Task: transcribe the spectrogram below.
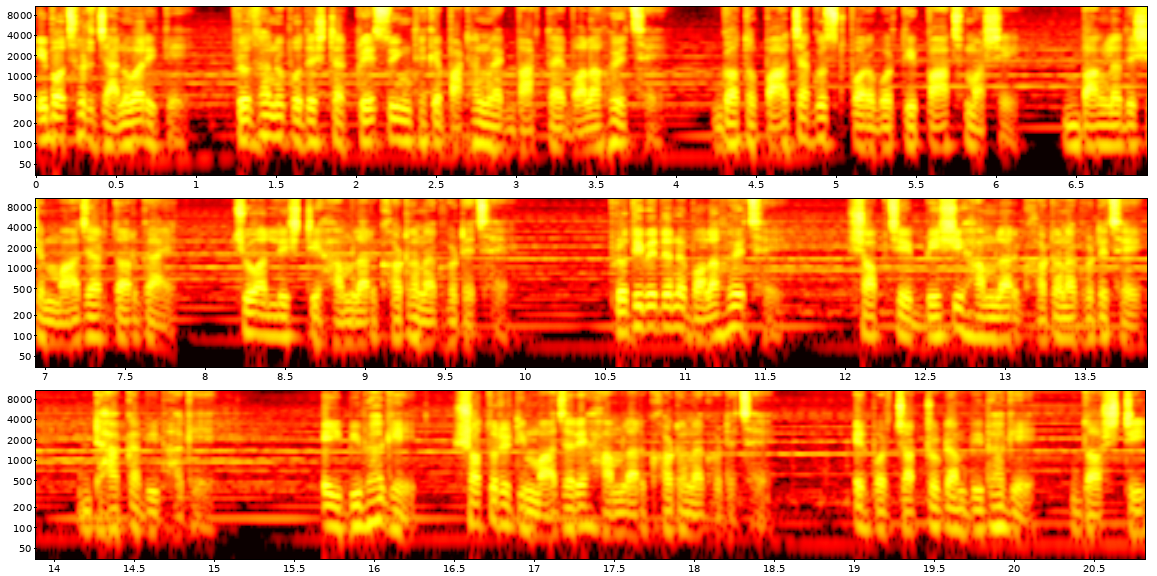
এবছর জানুয়ারিতে প্রধান উপদেষ্টার প্রেস উইং থেকে পাঠানো এক বার্তায় বলা হয়েছে গত পাঁচ আগস্ট পরবর্তী পাঁচ মাসে বাংলাদেশে মাজার দরগায় চুয়াল্লিশটি হামলার ঘটনা ঘটেছে। প্রতিবেদনে বলা হয়েছে, সবচেয়ে বেশি হামলার ঘটনা ঘটেছে ঢাকা বিভাগে। এই বিভাগে সতেরোটি মাজারে হামলার ঘটনা ঘটেছে। এরপর চট্টগ্রাম বিভাগে দশটি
